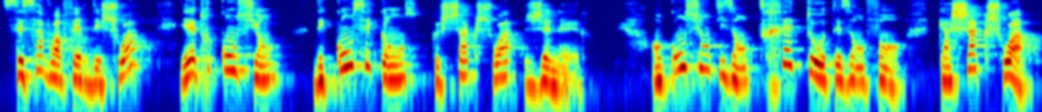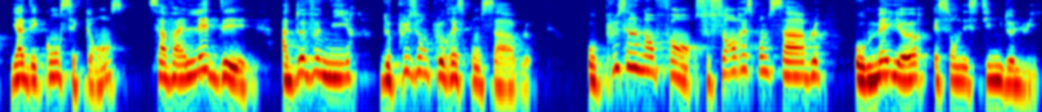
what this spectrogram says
C'est savoir faire des choix et être conscient des conséquences que chaque choix génère. En conscientisant très tôt tes enfants qu'à chaque choix, il y a des conséquences, ça va l'aider à devenir de plus en plus responsable. Au plus un enfant se sent responsable, au meilleur est son estime de lui.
